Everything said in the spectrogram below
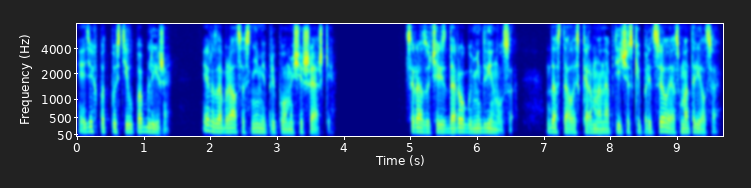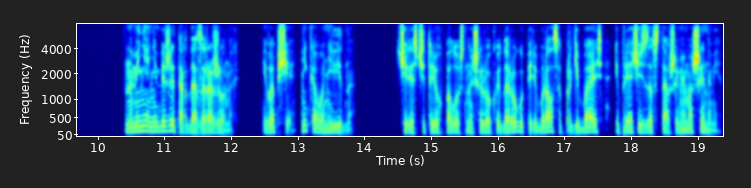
Этих подпустил поближе и разобрался с ними при помощи шашки. Сразу через дорогу не двинулся. Достал из кармана оптический прицел и осмотрелся. На меня не бежит орда зараженных. И вообще, никого не видно. Через четырехполосную широкую дорогу перебрался, прогибаясь и прячась за вставшими машинами.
